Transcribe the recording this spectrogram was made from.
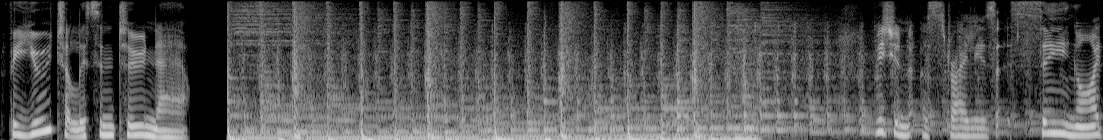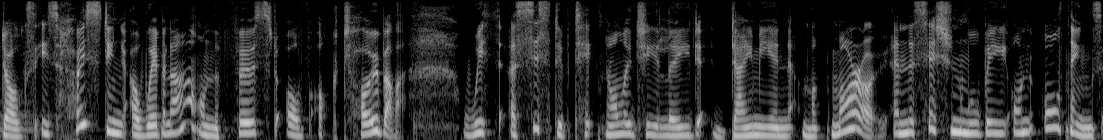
for you to listen to now. Vision Australia's Seeing Eye Dogs is hosting a webinar on the 1st of October with assistive technology lead Damien McMorrow. And the session will be on all things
